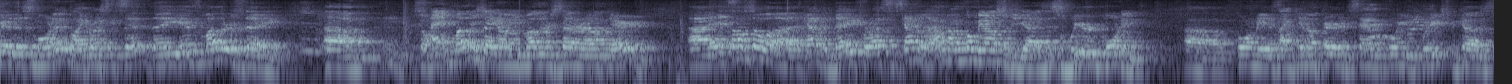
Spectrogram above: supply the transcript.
here this morning. Like Rusty said, today is Mother's Day. Um, so happy Mother's Day, all you mothers that are out there. Uh, it's also a, kind of a day for us. It's kind of, I'm, I'm going to be honest with you guys, it's a weird morning uh, for me as I get up here and stand before you preach because,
